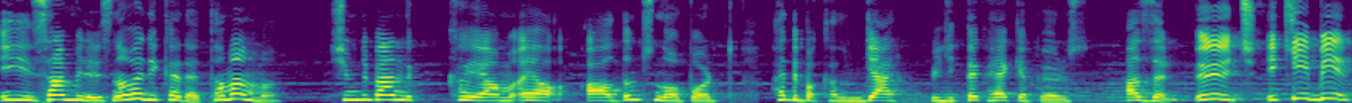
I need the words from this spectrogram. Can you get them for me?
İyi sen bilirsin ama dikkat et tamam mı? Şimdi ben de kayağımı aya- aldım snowboard. Hadi bakalım gel. Birlikte kayak yapıyoruz. Hazır. 3, 2, 1.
